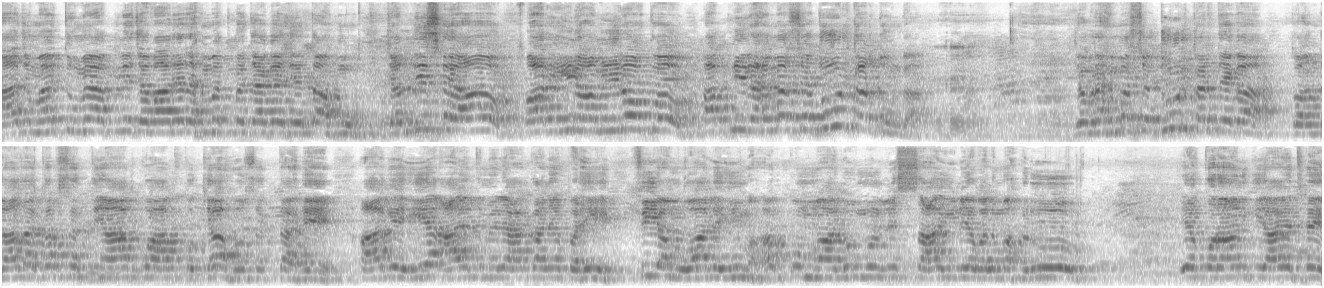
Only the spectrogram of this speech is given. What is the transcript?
आज मैं तुम्हें अपने जवारे रहमत में जगह देता हूँ। जल्दी से आओ और इन अमीरों को अपनी रहमत से दूर कर दूँगा। जब रहमत से दूर कर देगा तो अंदाज़ा कर सकते हैं आपको आपको क्या हो सकता है। आगे ये आयत मेरे आका ने पढ़ी, फ़ी अमवालिहिम हक्कुम मालूमुन लिस्साइल वल महरूम। ये कुरान की आयत है,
